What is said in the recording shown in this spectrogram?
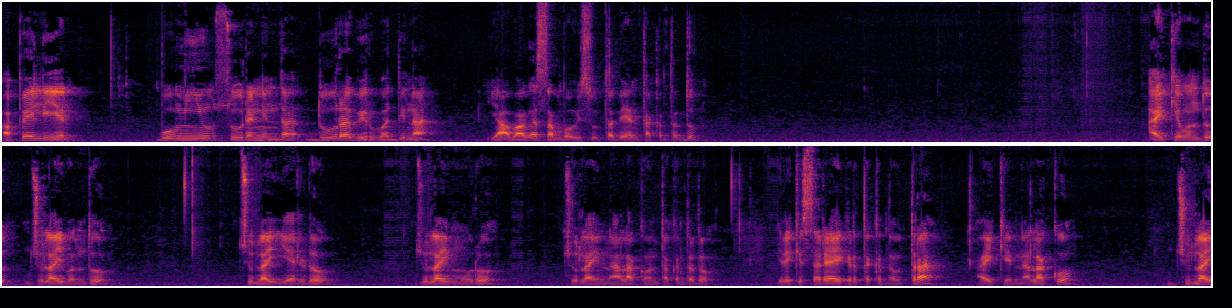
ಅಪೇಲಿಯನ್. ಭೂಮಿಯು ಸೂರ್ಯನಿಂದ ದೂರವಿರುವ ದಿನ ಯಾವಾಗ ಸಂಭವಿಸುತ್ತದೆ ಅಂತಕ್ಕಂಥದ್ದು. ಆಯ್ಕೆ ಒಂದು, ಜುಲೈ ಒಂದು, ಜುಲೈ ಎರಡು, ಜುಲೈ ಮೂರು, ಜುಲೈ ನಾಲ್ಕು ಅಂತಕ್ಕಂಥದ್ದು. ಇದಕ್ಕೆ ಸರಿಯಾಗಿರ್ತಕ್ಕಂಥ ಉತ್ತರ, ಆಯ್ಕೆ ನಾಲ್ಕು, ಜುಲೈ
